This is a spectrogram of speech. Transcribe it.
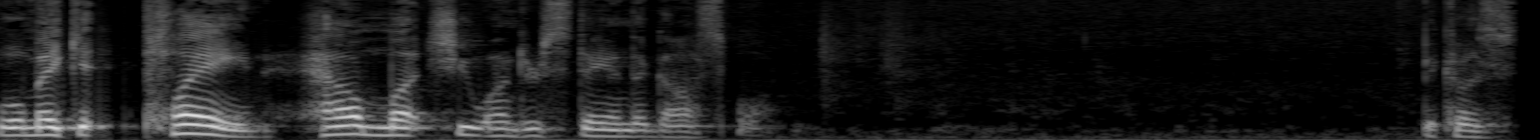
will make it plain how much you understand the gospel. Because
